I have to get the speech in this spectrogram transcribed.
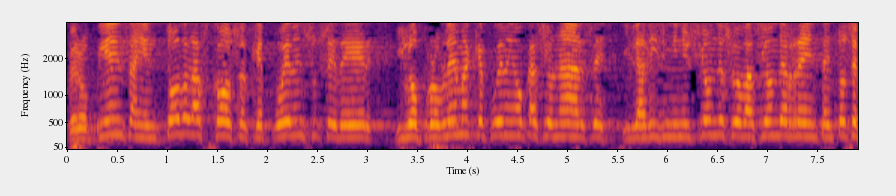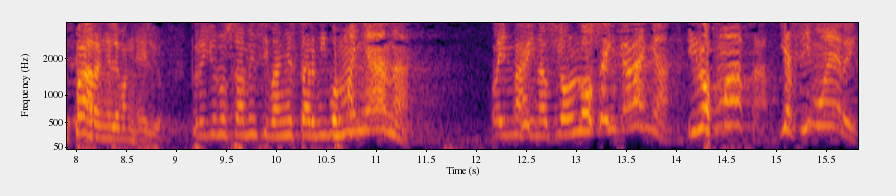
pero piensan en todas las cosas que pueden suceder y los problemas que pueden ocasionarse y la disminución de su evasión de renta, entonces paran el Evangelio. Pero ellos no saben si van a estar vivos mañana. La imaginación los engaña y los mata y así mueren.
